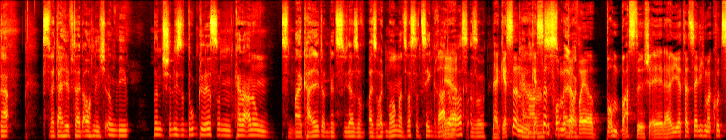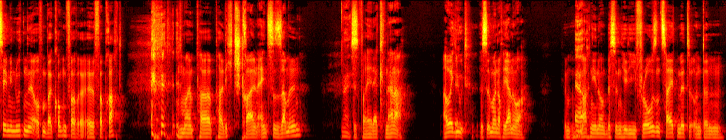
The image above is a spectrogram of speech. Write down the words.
Ja. Das Wetter hilft halt auch nicht. Irgendwie, wenn es ständig so dunkel ist und keine Ahnung, es ist mal kalt und jetzt wieder so, also heute Morgen waren es was, so 10 Grad Ja. oder was? Also, Na, gestern, Ahnung, gestern so Vormittag albern. war ja bombastisch, ey. Da habe ich ja tatsächlich mal kurz zehn Minuten auf dem Balkon ver äh, verbracht, um mal ein paar, paar Lichtstrahlen einzusammeln. nice. Das war ja der Knaller. Aber gut, ist immer noch Januar. Wir Ja. machen hier noch ein bisschen hier die Frozen-Zeit mit und dann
